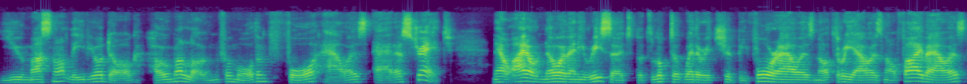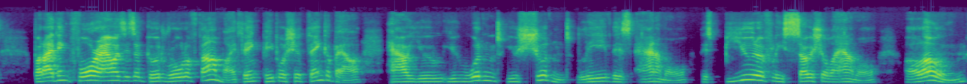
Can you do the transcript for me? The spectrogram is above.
you must not leave your dog home alone for more than four hours at a stretch. Now, I don't know of any research that's looked at whether it should be four hours, not three hours, not five hours. But I think four hours is a good rule of thumb. I think people should think about how you you wouldn't, you shouldn't leave this animal, this beautifully social animal, alone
